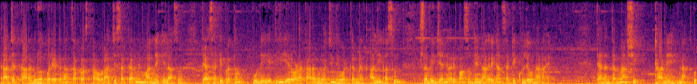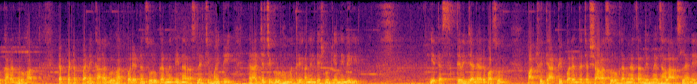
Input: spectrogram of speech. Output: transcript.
राज्यात कारागृह पर्यटनाचा प्रस्ताव राज्य सरकारने मान्य केला असून त्यासाठी प्रथम पुणे येथील येरवाडा कारागृहाची निवड करण्यात आली असून सव्वीस जानेवारीपासून हे नागरिकांसाठी खुले होणार आहे. त्यानंतर नाशिक ठाणे नागपूर कारागृहात टप्प्याटप्प्याने कारागृहात पर्यटन सुरू करण्यात येणार असल्याची माहिती राज्याचे गृहमंत्री अनिल देशमुख यांनी दिली. येत्या सत्तावीस जानेवारीपासून पाचवी ते आठवीपर्यंतच्या शाळा सुरू करण्याचा निर्णय झाला असल्याने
